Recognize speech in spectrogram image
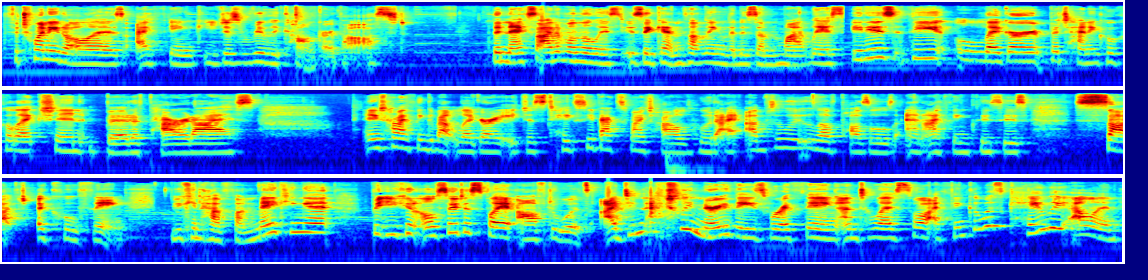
for $20, I think you just really can't go past. The next item on the list is again something that is on my list. It is the Lego Botanical Collection Bird of Paradise. Anytime I think about Lego, it just takes me back to my childhood. I absolutely love puzzles and I think this is such a cool thing. You can have fun making it, but you can also display it afterwards. I didn't actually know these were a thing until I saw, I think it was Kaylee Ellen.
